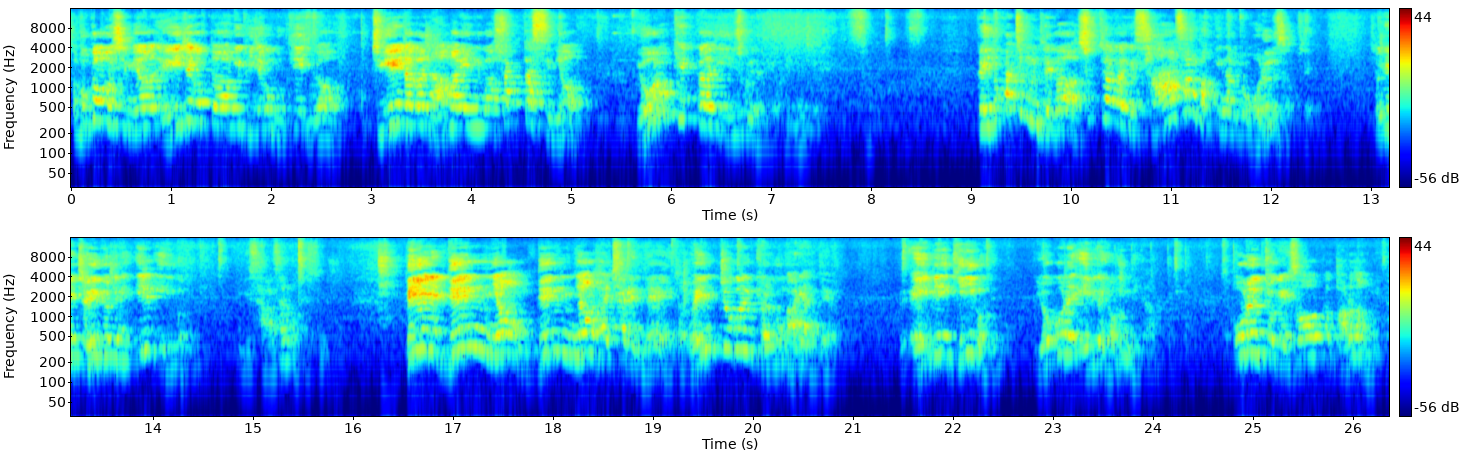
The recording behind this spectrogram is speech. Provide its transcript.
자, 묶어보시면 a제곱 더하기 b제곱 묶이고요. 뒤에다가 남아있는 거 싹 다 쓰면 요렇게까지 인수가 돼요. 이 문제. 그러니까 이 똑같은 문제가 숫자가 이게 4, 4로 바뀐다면 좀 어려울 수 없어요. 저게 저희 교재는 1, 1이거든요. 이게 4, 4로 바뀌었습니다. 그리고 이제 는 0, 는0할 차례인데 자, 왼쪽은 결국 말이 안 돼요. 그 AB는 길이거든. 요거는 AB가 0입니다. 오른쪽에서 바로 나옵니다.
